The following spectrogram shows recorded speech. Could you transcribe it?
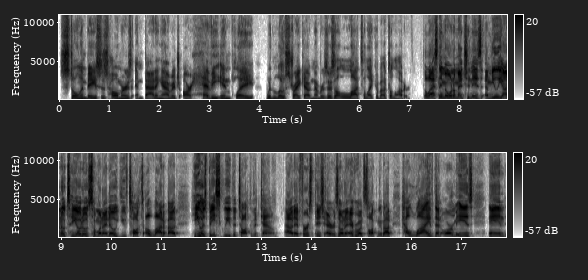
stolen bases, homers, and batting average are heavy in play with low strikeout numbers. There's a lot to like about DeLauter. The last name I want to mention is Emiliano Teodo, someone I know you've talked a lot about. He was basically the talk of the town out at First Pitch Arizona. Everyone's talking about how live that arm is. And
